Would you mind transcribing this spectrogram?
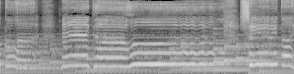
ットは願う知りたい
